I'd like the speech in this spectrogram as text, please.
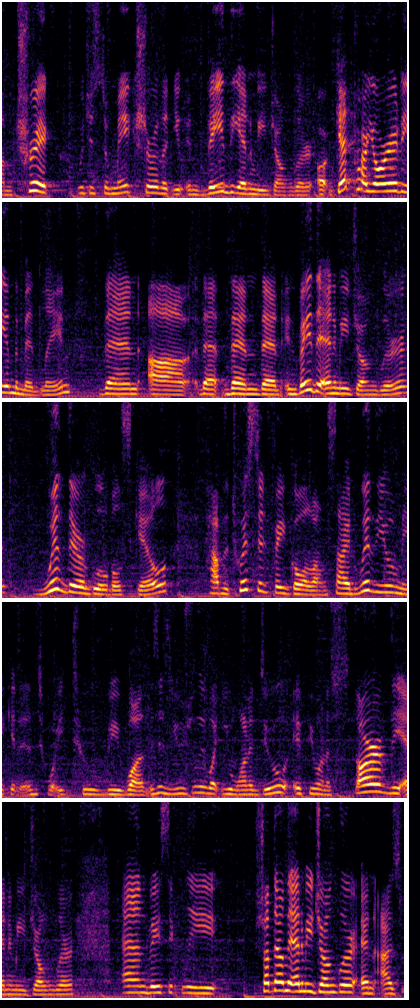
um, trick, which is to make sure that you invade the enemy jungler or get priority in the mid lane, then uh, that then then invade the enemy jungler with their global skill. Have the Twisted Fate go alongside with you, and make it into a 2v1. This is usually what you want to do if you want to starve the enemy jungler and basically shut down the enemy jungler and as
